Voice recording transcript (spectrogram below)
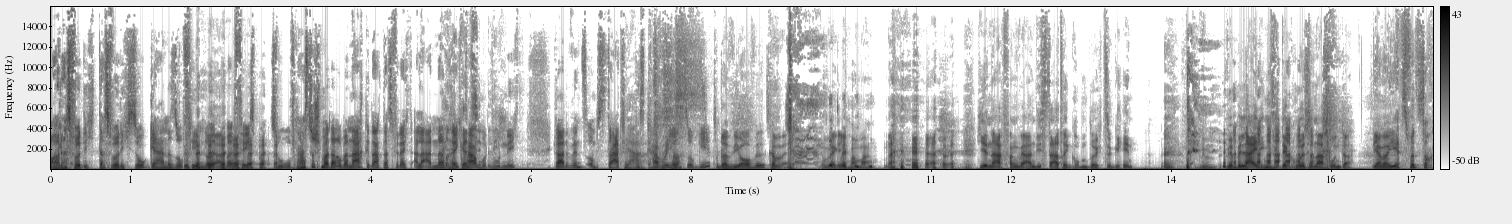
Oh, das würde ich, das würde ich so gerne so vielen Leuten bei Facebook zurufen. Hast du schon mal darüber nachgedacht, dass vielleicht alle anderen recht ganz haben und du nicht? Gerade wenn es um Star Trek Ja, Discovery und so geht? oder The Orville. können, wir, können wir gleich mal machen. Hiernach fangen wir an, die Star Trek-Gruppen durchzugehen. Wir, beleidigen sie der Größe nach runter. Ja, aber jetzt wird's doch,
